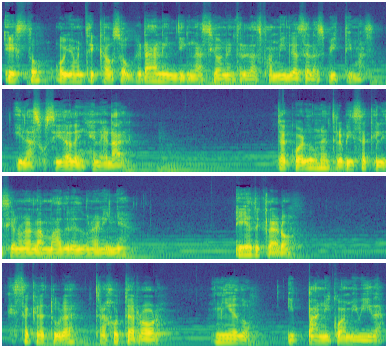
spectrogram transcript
Esto obviamente causó gran indignación entre las familias de las víctimas y la sociedad en general. De acuerdo a una entrevista que le hicieron a la madre de una niña, ella declaró, esta criatura trajo terror, miedo y pánico a mi vida.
